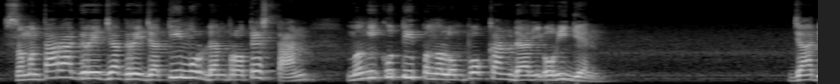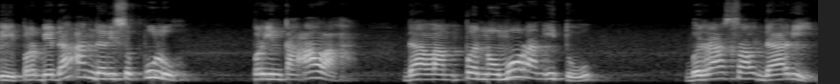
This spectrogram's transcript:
Sementara gereja-gereja timur dan protestan mengikuti pengelompokan dari Origen. Jadi perbedaan dari sepuluh perintah Allah dalam penomoran itu berasal dari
